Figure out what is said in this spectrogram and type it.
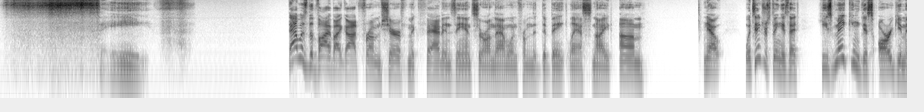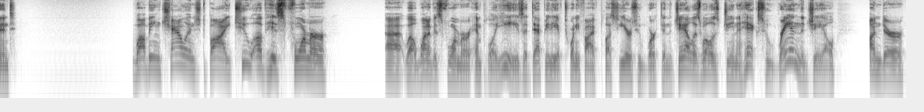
Safe. That was the vibe I got from Sheriff McFadden's answer on that one from the debate last night. Um, now, what's interesting is that he's making this argument while being challenged by two of his former, uh, well, one of his former employees, a deputy of 25 plus years who worked in the jail, as well as Gina Hicks, who ran the jail under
